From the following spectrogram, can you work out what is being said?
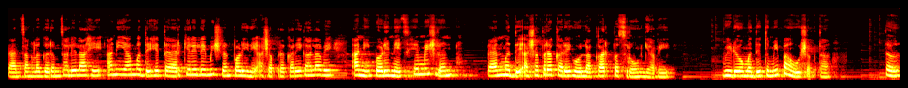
पॅन चांगला गरम झालेला आहे आणि यामध्ये हे तयार केलेले मिश्रण पळीने अशा प्रकारे घालावे आणि पळीनेच हे मिश्रण पॅनमध्ये अशा प्रकारे गोलाकार पसरवून घ्यावे. व्हिडिओमध्ये तुम्ही पाहू शकता. तर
